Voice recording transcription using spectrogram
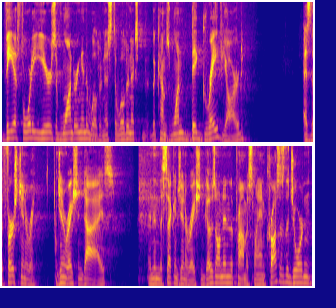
via 40 years of wandering in the wilderness. The wilderness becomes one big graveyard as the first generation generation dies, and then the second generation goes on into the promised land, crosses the Jordan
